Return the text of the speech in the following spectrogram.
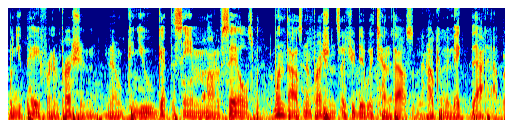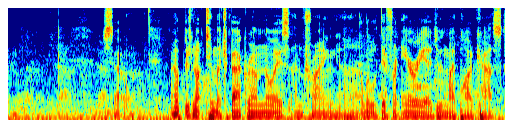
when you pay for an impression. You know, can you get the same amount of sales with 1,000 impressions as you did with 10,000? How can we make that happen? So, I hope there's not too much background noise. I'm trying uh, a little different area doing my podcast,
